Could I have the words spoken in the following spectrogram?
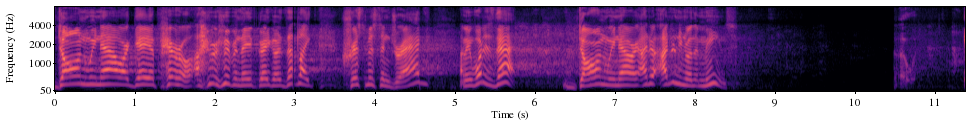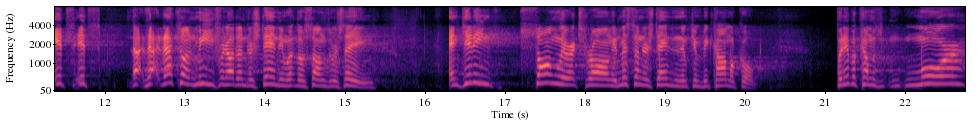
Don we now our gay apparel. I remember in eighth grade going, is that like Christmas in drag? I mean, what is that? Dawn we now are, I don't, I don't even know what that means. It's, it's, that, that, that's on me for not understanding what those songs were saying. And getting song lyrics wrong and misunderstanding them can be comical. But it becomes more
